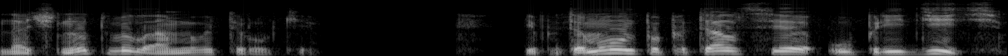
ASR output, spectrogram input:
начнут выламывать руки. И потому он попытался упредить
